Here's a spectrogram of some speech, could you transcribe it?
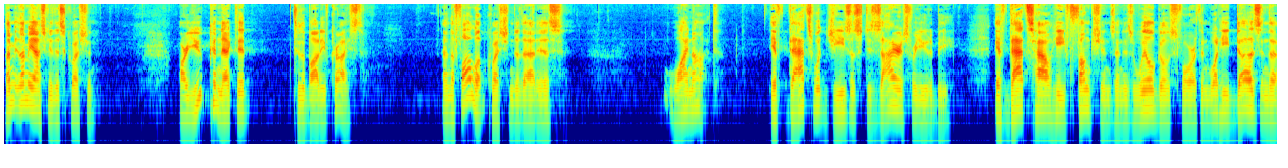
Let me, let me ask you this question Are you connected to the body of Christ? And the follow up question to that is why not? If that's what Jesus desires for you to be, if that's how he functions and his will goes forth and what he does in the,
